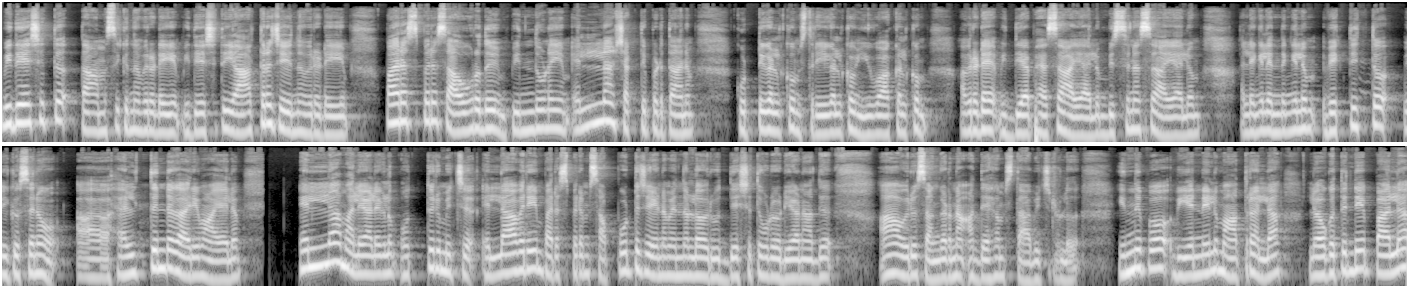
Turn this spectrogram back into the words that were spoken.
വിദേശത്ത് താമസിക്കുന്നവരുടെയും വിദേശത്ത് യാത്ര ചെയ്യുന്നവരുടെയും പരസ്പര സൗഹൃദവും പിന്തുണയും എല്ലാം ശക്തിപ്പെടുത്താനും കുട്ടികൾക്കും സ്ത്രീകൾക്കും യുവാക്കൾക്കും അവരുടെ വിദ്യാഭ്യാസം ആയാലും ബിസിനസ് ആയാലും അല്ലെങ്കിൽ എന്തെങ്കിലും വ്യക്തിത്വ വികസനമോ ഹെൽത്തിന്റെ കാര്യമായാലും എല്ലാ മലയാളികളും ഒത്തൊരുമിച്ച് എല്ലാവരെയും പരസ്പരം സപ്പോർട്ട് ചെയ്യണമെന്നുള്ള ഒരു ഉദ്ദേശത്തോടു കൂടിയാണ് അത് ആ ഒരു സംഘടന അദ്ദേഹം സ്ഥാപിച്ചിട്ടുള്ളത്. ഇന്നിപ്പോൾ വി എൻ എയിൽ മാത്രമല്ല ലോകത്തിന്റെ പല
